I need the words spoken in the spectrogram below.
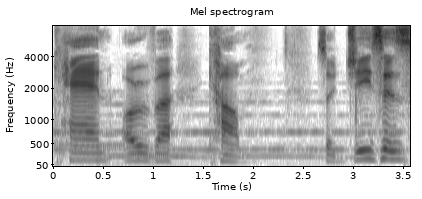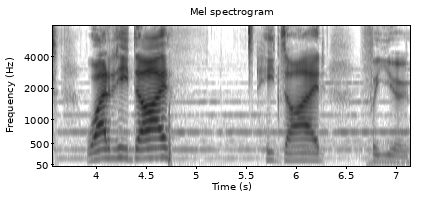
can overcome. So, Jesus, why did He die? He died for you,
